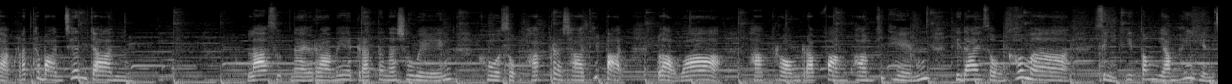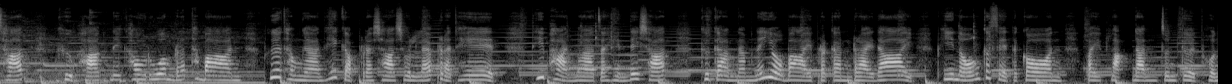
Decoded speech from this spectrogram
จากรัฐบาลเช่นกัน ล่าสุดนายราเมศรัตนชเวง โฆษกพักประชาธิปัตย์กล่าวว่าพักพร้อมรับฟังความคิดเห็นที่ได้ส่งเข้ามา สิ่งที่ต้องย้ำให้เห็นชัด คือพักได้เข้าร่วมรัฐบาล เพื่อทำงานให้กับประชาชนและประเทศ ที่ผ่านมาจะเห็นได้ชัด คือการนำนโยบายประกันรายได้ พี่น้องเกษตรกรไปผลักดันจนเกิดผล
